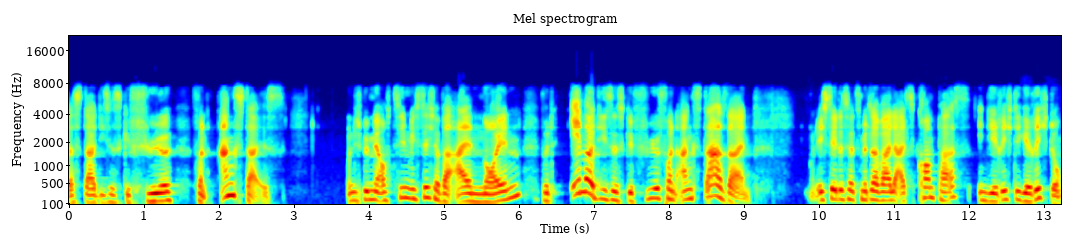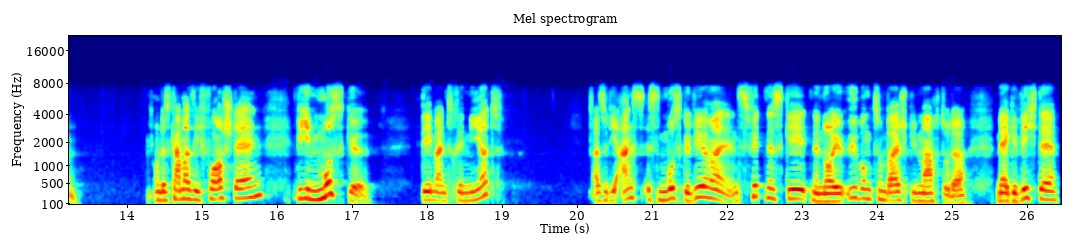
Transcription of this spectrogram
dass da dieses Gefühl von Angst da ist. Und ich bin mir auch ziemlich sicher, bei allen Neuen wird immer dieses Gefühl von Angst da sein. Und ich sehe das jetzt mittlerweile als Kompass in die richtige Richtung. Und das kann man sich vorstellen wie ein Muskel, den man trainiert. Also die Angst ist ein Muskel, wie wenn man ins Fitness geht, eine neue Übung zum Beispiel macht oder mehr Gewichte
